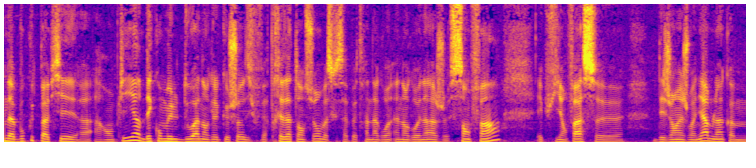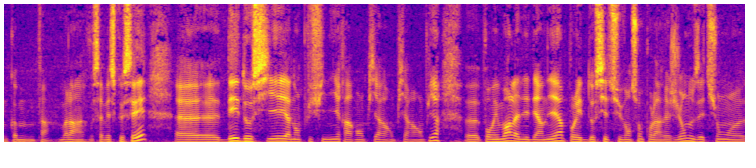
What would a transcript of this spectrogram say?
on a beaucoup de papiers à, remplir. Dès qu'on met le doigt dans quelque chose, il faut faire très attention parce que ça peut être un, engrenage sans fin. Et puis en face, euh, des gens injoignables, hein, comme, comme, enfin voilà, vous savez ce que c'est. Euh, des dossiers à n'en plus finir, à remplir, à remplir, à remplir. Euh, pour mémoire, l'année dernière, pour les dossiers de subvention pour la région, nous étions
